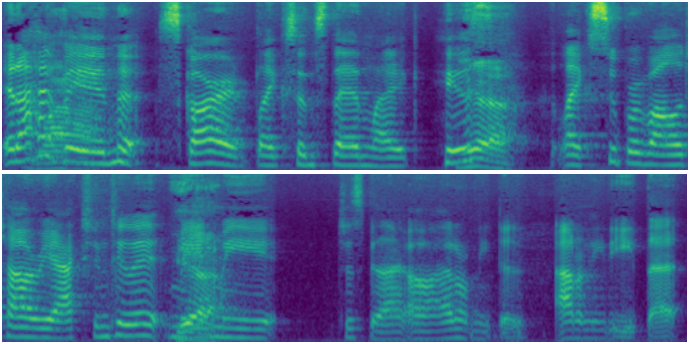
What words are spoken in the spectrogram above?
and I have Wow. been scarred like since then. Like his Yeah. like super volatile reaction to it made Yeah. me just be like, "Oh, I don't need to. I don't need to eat that."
